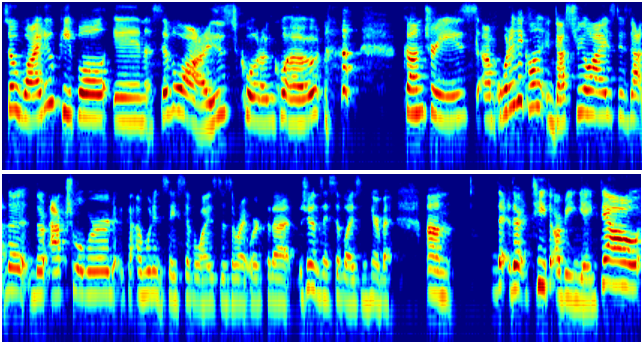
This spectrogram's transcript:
So why do people in civilized, quote unquote, countries, um, what do they call it? Industrialized? Is that the the actual word? I wouldn't say civilized is the right word for that. She didn't say civilized in here, but um, their, their teeth are being yanked out,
